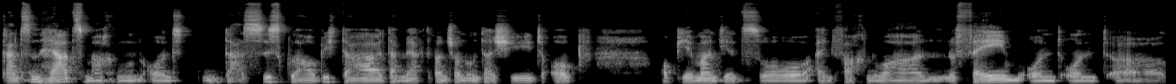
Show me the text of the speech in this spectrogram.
ganzem Herz machen. Und das ist, glaube ich, da, da merkt man schon Unterschied, ob, ob jemand jetzt so einfach nur Fame und, und äh,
